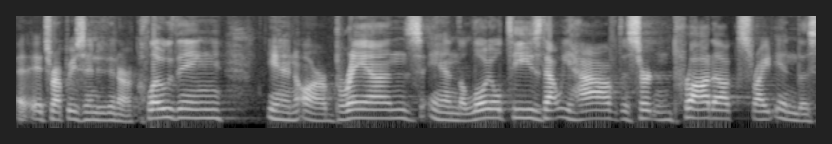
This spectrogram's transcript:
it's represented in our clothing, in our brands, and the loyalties that we have to certain products, right? In the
